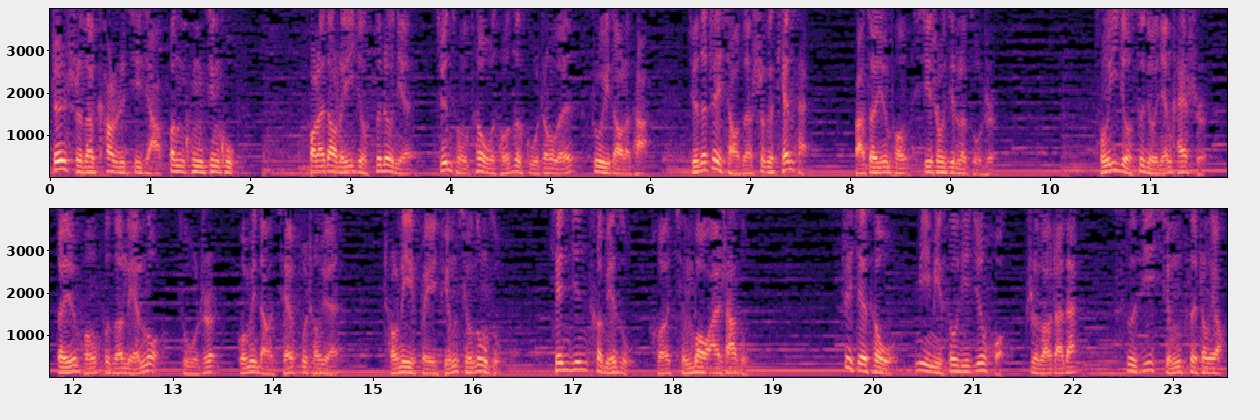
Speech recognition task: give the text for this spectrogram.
真实的抗日奇侠搬空金库。后来到了1946年，军统特务头子古正文注意到了他，觉得这小子是个天才，把段云鹏吸收进了组织。从1949年开始，段云鹏负责联络、组织国民党潜伏成员，成立北平行动组。天津特别组和情报暗杀组，这些特务秘密搜集军火，制造炸弹，伺机行刺政要，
